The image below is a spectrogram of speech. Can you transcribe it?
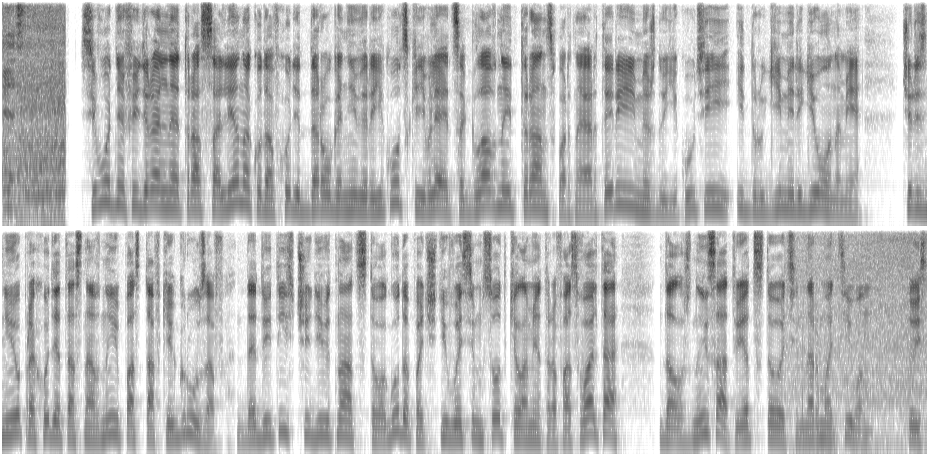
песня. Сегодня федеральная трасса Лена, куда входит дорога Невер-Якутск, является главной транспортной артерией между Якутией и другими регионами – Через нее проходят основные поставки грузов. До 2019 года почти 800 километров асфальта должны соответствовать нормативам. То есть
